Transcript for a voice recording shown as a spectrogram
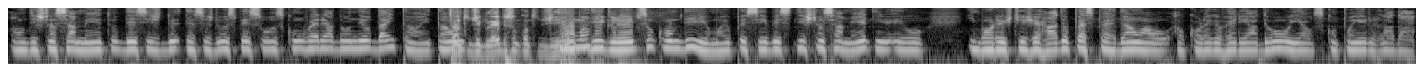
há um distanciamento desses, dessas duas pessoas com o vereador Neu Daintan. Então, tanto de Gleibson quanto de Ilma? de Gleibson como de Ilma. Eu percebo esse distanciamento, eu, embora eu esteja errado, eu peço perdão ao, ao colega vereador e aos companheiros lá da,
